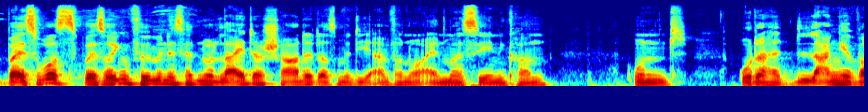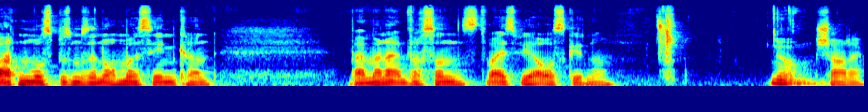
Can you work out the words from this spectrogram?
Bei sowas, bei solchen Filmen ist halt nur leider schade, dass man die einfach nur einmal sehen kann. Und oder halt lange warten muss, bis man sie nochmal sehen kann. Weil man einfach sonst weiß, wie er ausgeht. Ne? Ja. Schade.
